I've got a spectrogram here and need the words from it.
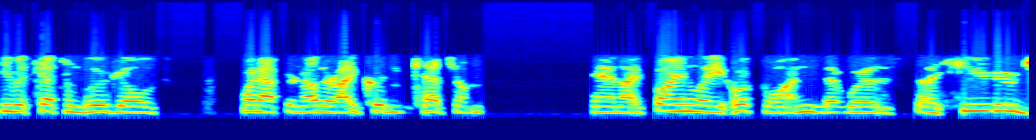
He was catching bluegills one after another. I couldn't catch them. And I finally hooked one that was a huge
